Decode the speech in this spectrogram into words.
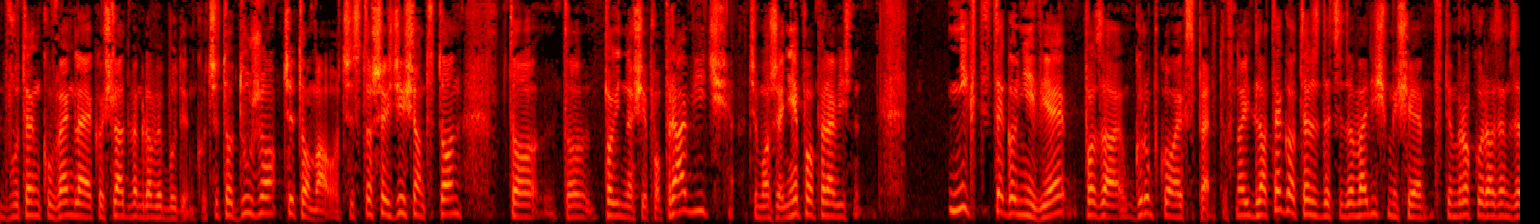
dwutlenku węgla jako ślad węglowy budynku. Czy to dużo, czy to mało? Czy 160 ton to, to powinno się poprawić, czy może nie poprawić? Nikt tego nie wie poza grupką ekspertów. No i dlatego też zdecydowaliśmy się w tym roku razem ze,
